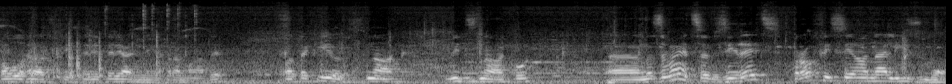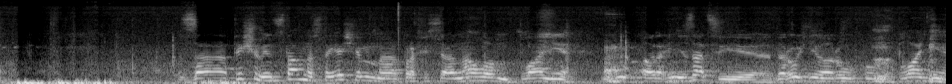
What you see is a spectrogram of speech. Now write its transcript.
Павлоградської територіальної громади отакий от знак відзнаку. Е, Називається взірець професіоналізму. За те, що він став настоящим е, професіоналом в плані організації дорожнього руху, в плані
